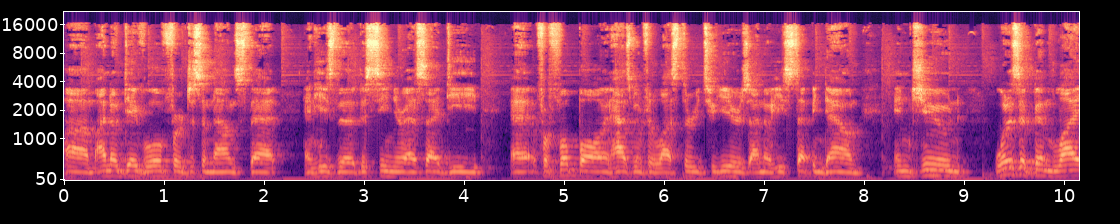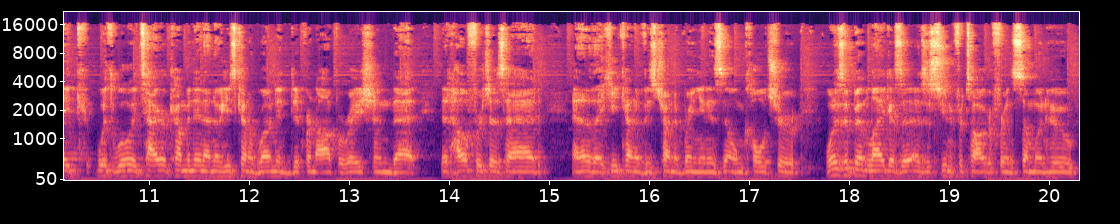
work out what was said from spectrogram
Um, I know Dave Williford just announced that, and he's the the senior SID uh, for football and has been for the last 32 years. I know he's stepping down in June. What has it been like with Willie Taggart coming in? I know he's kind of running a different operation that that Helfrich has had. I know that he kind of is trying to bring in his own culture. What has it been like as a, as a student photographer and someone who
